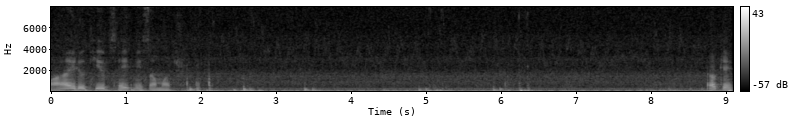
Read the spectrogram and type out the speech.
Why do cubes hate me so much? Okay,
